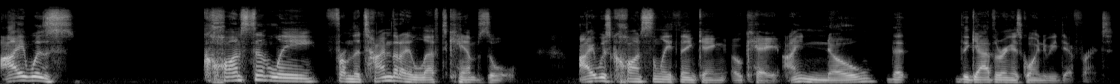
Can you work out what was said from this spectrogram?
i was constantly from the time that i left camp zool i was constantly thinking okay i know that the gathering is going to be different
